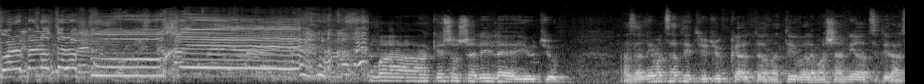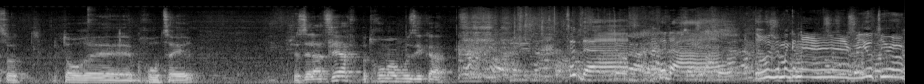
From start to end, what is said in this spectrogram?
כל הבנות על הפוך! אה! מה הקשר שלי ליוטיוב? אז אני מצאתי את יוטיוב כאלטרנטיבה למה שאני רציתי לעשות בתור אה, בחור צעיר שזה להצליח בתחום המוזיקה. תודה, תודה. תראו איזה מגניב, יוטיוב.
